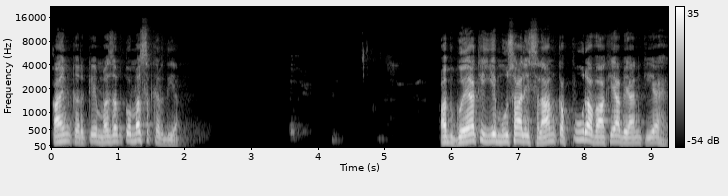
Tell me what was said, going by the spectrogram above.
قائم کر کے مذہب کو مس کر دیا۔ اب گویا کہ یہ موسا علیہ السلام کا پورا واقعہ بیان کیا ہے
